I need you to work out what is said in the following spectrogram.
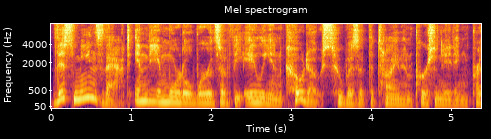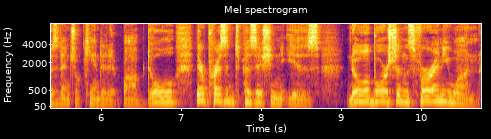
This means that, in the immortal words of the alien Kodos, who was at the time impersonating presidential candidate Bob Dole, their present position is no abortions for anyone.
